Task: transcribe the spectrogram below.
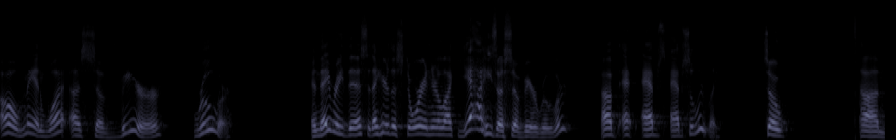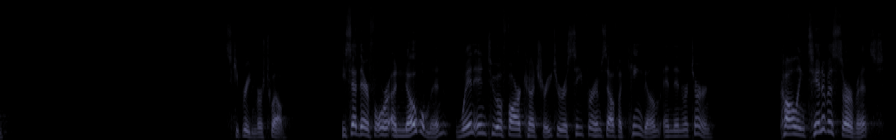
oh man, what a severe ruler. And they read this, they hear the story, and they're like, yeah, he's a severe ruler. Uh, abs- absolutely. So, um, let's keep reading, verse 12. He said, Therefore, a nobleman went into a far country to receive for himself a kingdom and then return. Calling ten of his servants,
